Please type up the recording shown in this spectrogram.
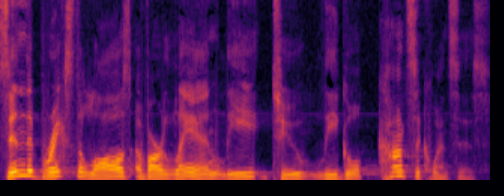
Sin that breaks the laws of our land lead to legal consequences.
